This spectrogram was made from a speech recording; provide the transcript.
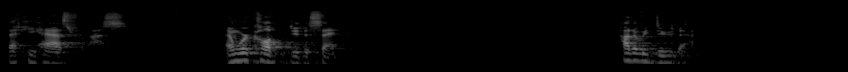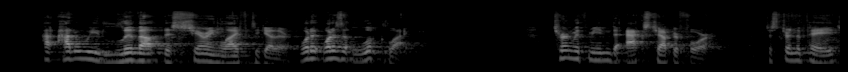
that he has for us. And we're called to do the same. How do we do that? How, do we live out this sharing life together? What, what does it look like? Turn with me into Acts chapter 4. Just turn the page.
